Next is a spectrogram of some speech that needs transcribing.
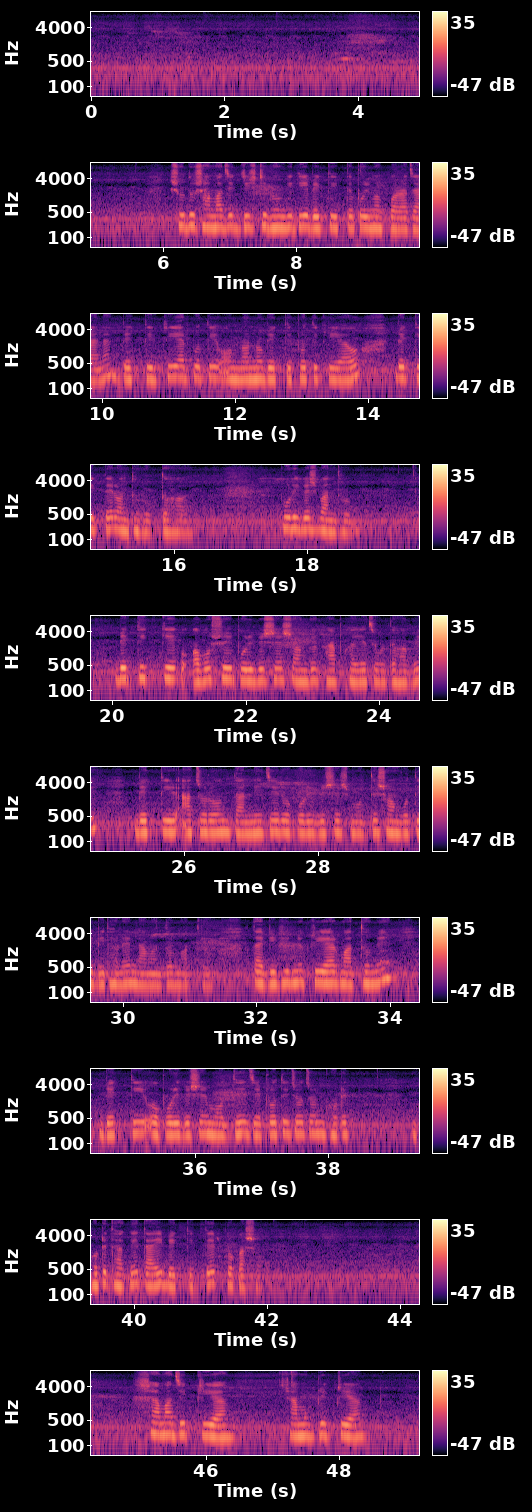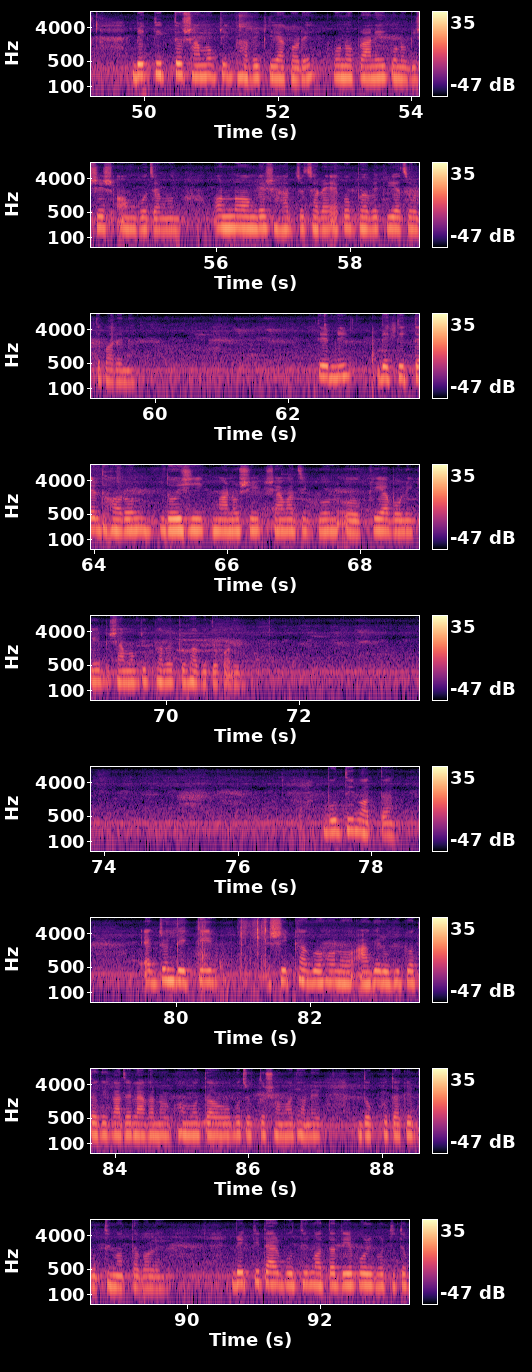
শুধু সামাজিক দৃষ্টিভঙ্গি দিয়ে ব্যক্তিত্ব পরিমাপ করা যায় না, ব্যক্তির ক্রিয়ার প্রতি অন্যান্য ব্যক্তির প্রতিক্রিয়াও ব্যক্তিত্বের অন্তর্ভুক্ত হয়। পরিবেশ বান্ধব। ব্যক্তিকে অবশ্যই পরিবেশের সঙ্গে খাপ খাইয়ে চলতে হবে। ব্যক্তির আচরণ তার নিজের ও পরিবেশের মধ্যে সঙ্গতি বিধানের নামান্তর মাত্র। তাই বিভিন্ন ক্রিয়ার মাধ্যমে ব্যক্তি ও পরিবেশের মধ্যে যে প্রতিযোজন ঘটে ঘটে থাকে তাই ব্যক্তিত্বের প্রকাশক। সামাজিক ক্রিয়া, সামগ্রিক ক্রিয়া। ব্যক্তিত্ব সামগ্রিকভাবে ক্রিয়া করে। কোনো প্রাণীর কোনো বিশেষ অঙ্গ যেমন অন্য অঙ্গের সাহায্য ছাড়া এককভাবে ক্রিয়া চলতে পারে না। তেমনি ব্যক্তিত্বের ধরন, দৈহিক, মানসিক, সামাজিক গুণ ও ক্রিয়াবলীকে সামগ্রিকভাবে প্রভাবিত করে। বুদ্ধিমত্তা। একজন ব্যক্তির শিক্ষা গ্রহণ ও আগের অভিজ্ঞতাকে কাজে লাগানোর ক্ষমতা ও উপযুক্ত সমাধানের দক্ষতাকে বুদ্ধিমত্তা বলে। ব্যক্তি তার বুদ্ধিমত্তা দিয়ে পরিবর্তিত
